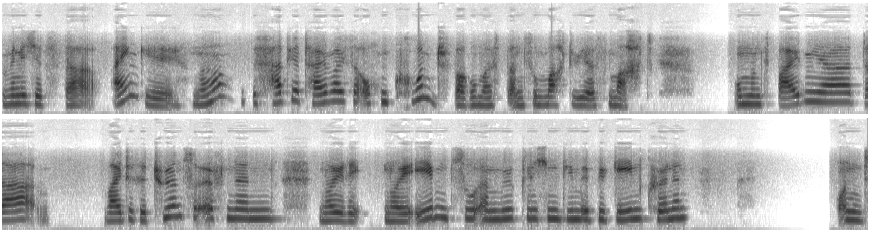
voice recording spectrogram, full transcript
wenn ich jetzt da eingehe, ne, es hat ja teilweise auch einen Grund, warum er es dann so macht, wie er es macht. Um uns beiden ja da weitere Türen zu öffnen, neue, neue Eben zu ermöglichen, die wir begehen können. Und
